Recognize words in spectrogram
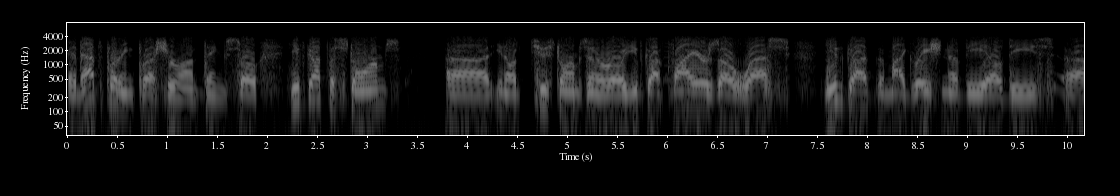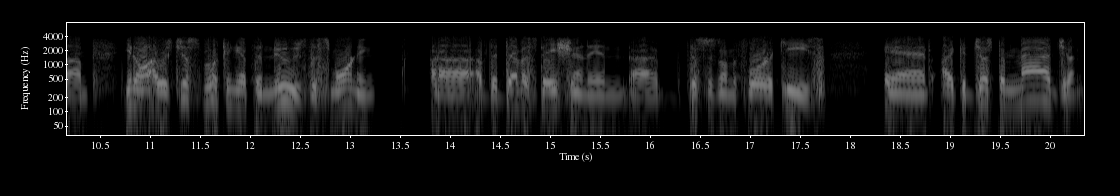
And that's putting pressure on things. So you've got the storms uh, you know, two storms in a row. You've got fires out west. You've got the migration of the ELDs. Um, you know, I was just looking at the news this morning uh, of the devastation in uh, this is on the Florida Keys, and I could just imagine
